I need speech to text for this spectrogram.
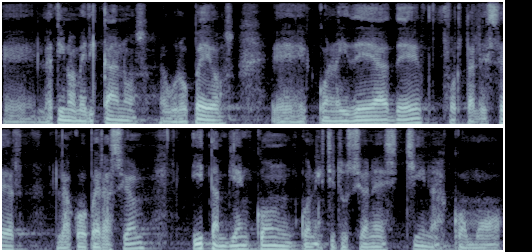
eh, latinoamericanos, europeos, eh, con la idea de fortalecer la cooperación y también con, instituciones chinas como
